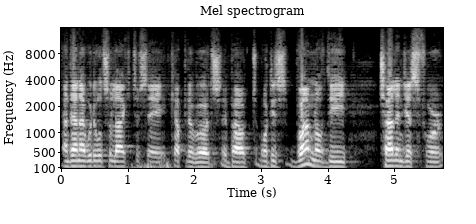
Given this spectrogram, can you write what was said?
And then I would also like to say a couple of words about what is one of the challenges for,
